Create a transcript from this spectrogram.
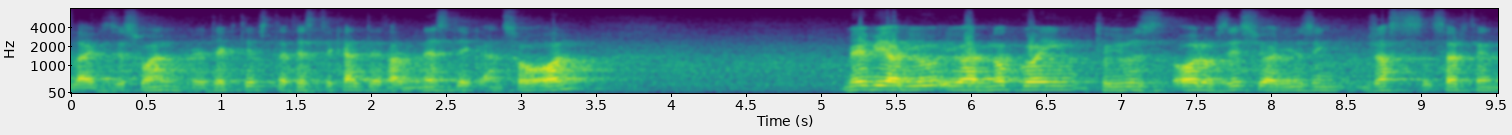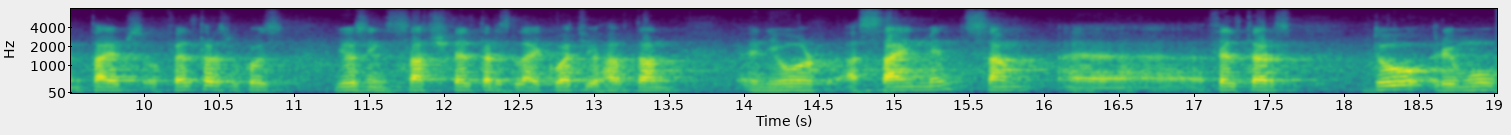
like this one, predictive, statistical, deterministic and so on. Maybe are you, you are not going to use all of this, you are using just certain types of filters because using such filters like what you have done in your assignment, some uh, filters do remove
